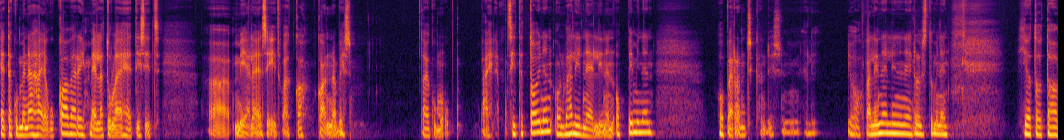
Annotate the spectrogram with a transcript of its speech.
että kun me nähdään joku kaveri, meillä tulee heti sit, ää, mieleen siitä vaikka kannabis tai joku muu päihde. Sitten toinen on välineellinen oppiminen, operant conditioning, eli joo, välineellinen ehdollistuminen. Ja tota,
